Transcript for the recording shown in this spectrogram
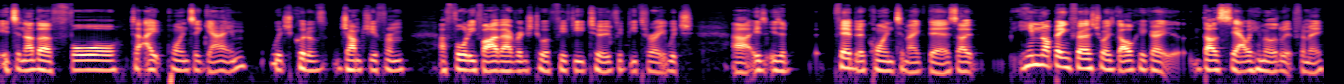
it's another four to eight points a game, which could have jumped you from a 45 average to a 52, 53, which uh, is, is a fair bit of coin to make there. So him not being first choice goal kicker does sour him a little bit for me.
